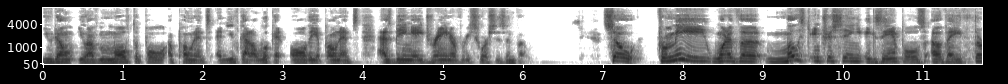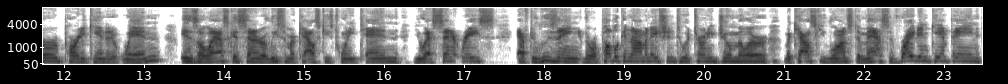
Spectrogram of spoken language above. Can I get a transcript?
you don't you have multiple opponents and you've got to look at all the opponents as being a drain of resources and vote so for me, one of the most interesting examples of a third party candidate win is Alaska Senator Lisa Murkowski's 2010 U.S. Senate race. After losing the Republican nomination to Attorney Joe Miller, Murkowski launched a massive write in campaign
